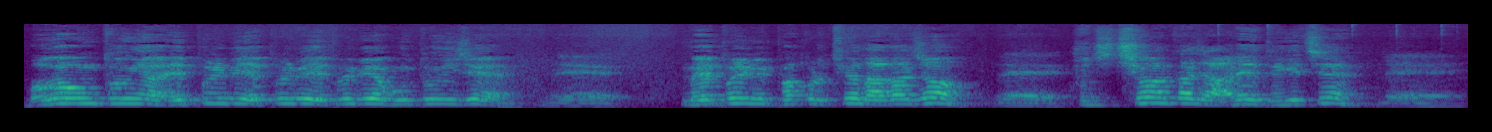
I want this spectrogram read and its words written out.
뭐가 공통이야? 애플비, 애플비, 애플비가 공통이지? 네. 그럼 애플비 밖으로 튀어나가죠? 네. 굳이 치환까지 안 해도 되겠지? 네.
